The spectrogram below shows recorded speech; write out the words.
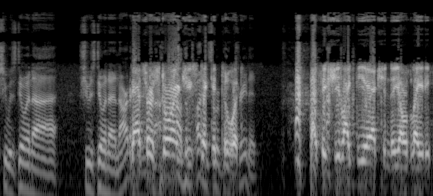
She was doing a she was doing an article. That's her story, and she's sticking to it. treated. I think she liked the action. The old lady.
